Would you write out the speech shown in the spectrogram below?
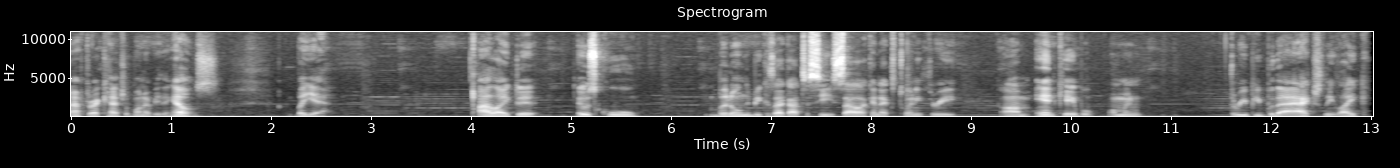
after I catch up on everything else. But yeah, I liked it. It was cool, but only because I got to see Psylocke and X23 um, and Cable. I mean, three people that I actually like.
